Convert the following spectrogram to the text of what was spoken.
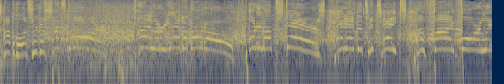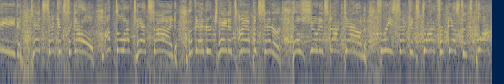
Top of the left circle. Shot score! Kailer Yamamoto put it upstairs and Edmonton takes a 5-4 lead. 10 seconds to go. Up the left-hand side. Evander Kane to tie up at center. He'll shoot. It's knocked down. Three seconds. Drive from distance. Blocked.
